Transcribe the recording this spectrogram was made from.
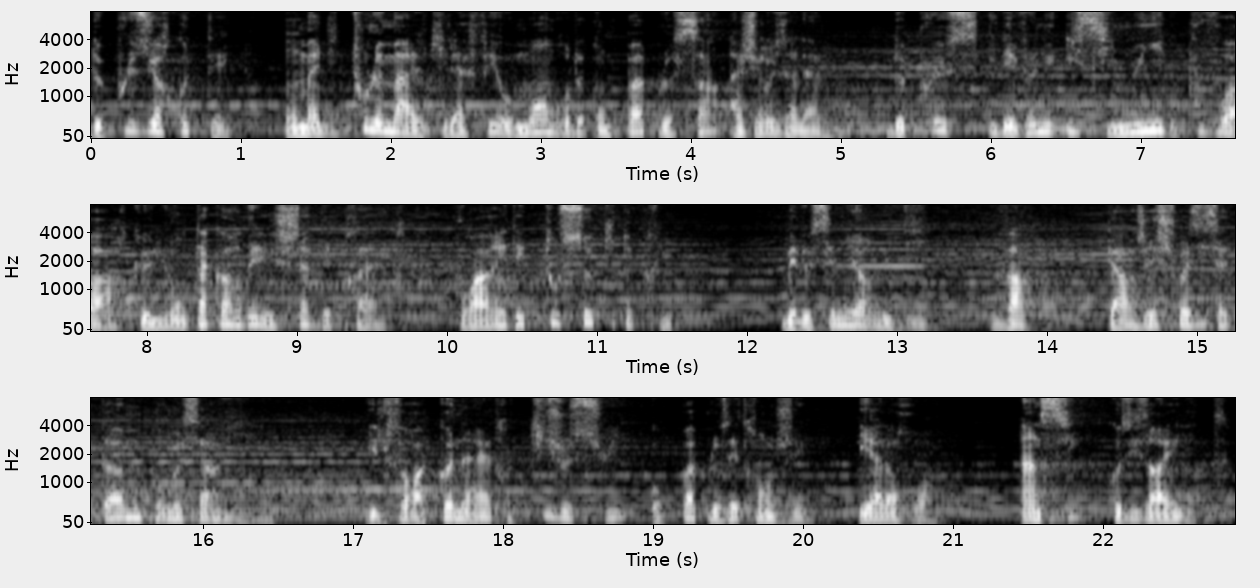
De plusieurs côtés, on m'a dit tout le mal qu'il a fait aux membres de ton peuple saint à Jérusalem. De plus, il est venu ici muni de pouvoir que lui ont accordé les chefs des prêtres pour arrêter tous ceux qui te prient. Mais le Seigneur lui dit, Va, car j'ai choisi cet homme pour me servir. Il fera connaître qui je suis aux peuples étrangers et à leurs rois, ainsi qu'aux Israélites.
